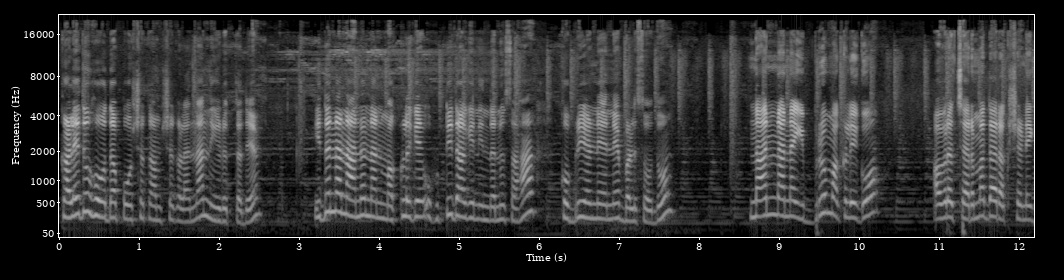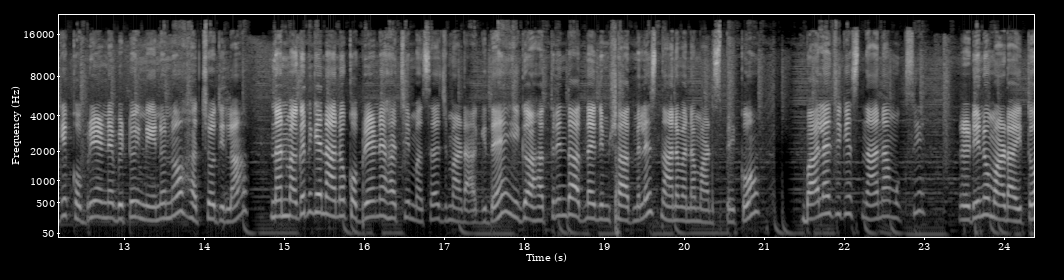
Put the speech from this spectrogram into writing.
ಕಳೆದು ಹೋದ ಪೋಷಕಾಂಶಗಳನ್ನು ನೀಡುತ್ತದೆ. ಇದನ್ನು ನಾನು ನನ್ನ ಮಕ್ಕಳಿಗೆ ಹುಟ್ಟಿದಾಗಿನಿಂದನೂ ಸಹ ಕೊಬ್ಬರಿ ಎಣ್ಣೆಯನ್ನೇ ಬಳಸೋದು. ನಾನು ನನ್ನ ಇಬ್ಬರು ಮಕ್ಕಳಿಗೂ ಅವರ ಚರ್ಮದ ರಕ್ಷಣೆಗೆ ಕೊಬ್ಬರಿ ಎಣ್ಣೆ ಬಿಟ್ಟು ಇನ್ನೇನೂ ಹಚ್ಚೋದಿಲ್ಲ. ನನ್ನ ಮಗನಿಗೆ ನಾನು ಕೊಬ್ಬರಿ ಎಣ್ಣೆ ಹಚ್ಚಿ ಮಸಾಜ್ ಮಾಡಾಗಿದೆ. ಈಗ ಹತ್ತರಿಂದ ಹದಿನೈದು ನಿಮಿಷ ಆದಮೇಲೆ ಸ್ನಾನವನ್ನು ಮಾಡಿಸ್ಬೇಕು. ಬಾಲಾಜಿಗೆ ಸ್ನಾನ ಮುಗಿಸಿ ರೆಡಿನೂ ಮಾಡಾಯಿತು.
